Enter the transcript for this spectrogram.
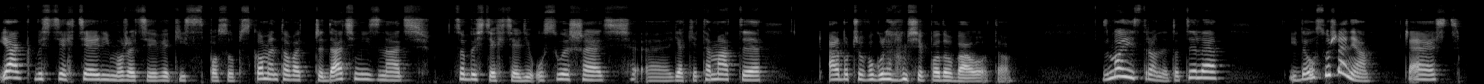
Jakbyście chcieli, możecie w jakiś sposób skomentować, czy dać mi znać, co byście chcieli usłyszeć, e, jakie tematy, albo czy w ogóle Wam się podobało to. Z mojej strony to tyle i do usłyszenia. Cześć!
